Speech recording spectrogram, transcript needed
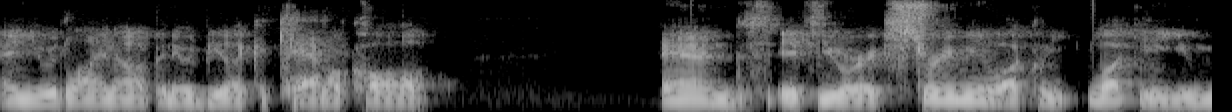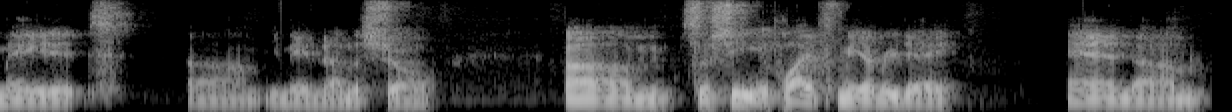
and you would line up, and it would be like a cattle call. And if you were extremely lucky, lucky, you made it um, you made it on the show. Um, so she applied for me every day, and um,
